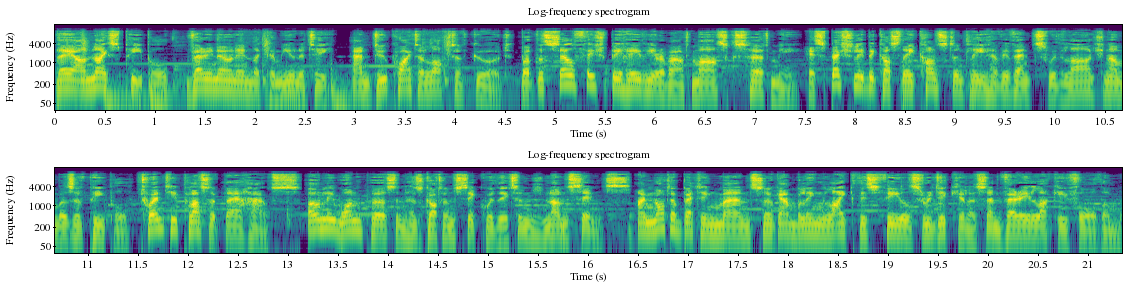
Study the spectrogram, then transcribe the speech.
They are nice people, very known in the community, and do quite a lot of good. But the selfish behavior about masks hurt me. Especially because they constantly have events with large numbers of people. 20 plus at their house. Only one person has gotten sick with it and none since. I'm not a betting man so gambling like this feels ridiculous and very lucky for them.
